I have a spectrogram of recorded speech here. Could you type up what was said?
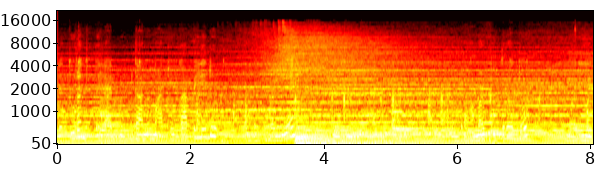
એટલે તુરંત પેલા ડૂબતાનું માથું કાપી લીધું અને ધનને બ્રાહ્મણ પુત્ર તો મરી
